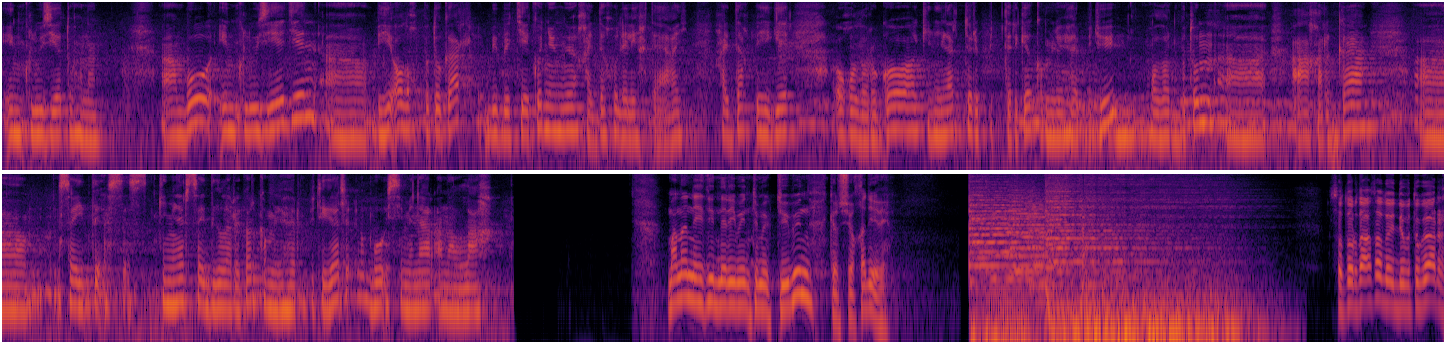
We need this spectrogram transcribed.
инклюзия бу инклюзия диэн биһи олохпутугар библиотека нөңү хайдах үлэлихтаагай хайдах биһиги оголорго кинилер төрүппүттерге көмүлүһэрбүтүү олорбутун ахарга сайды кинилер сайдыыларыгар көмүлүһэрбүтүгер бу семинар аналлаах. Мана нехтинleri мен түміктүйбін, Сотурдақта дойдыбытугар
